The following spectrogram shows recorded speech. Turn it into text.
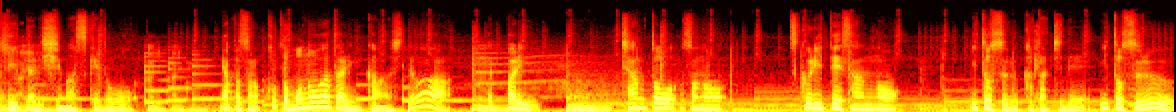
聞いたりしますけど、やっぱそのこと物語に関してはうん。やっぱり、うん、ちゃんとその作り手さんの意図する形で意図する、うん。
